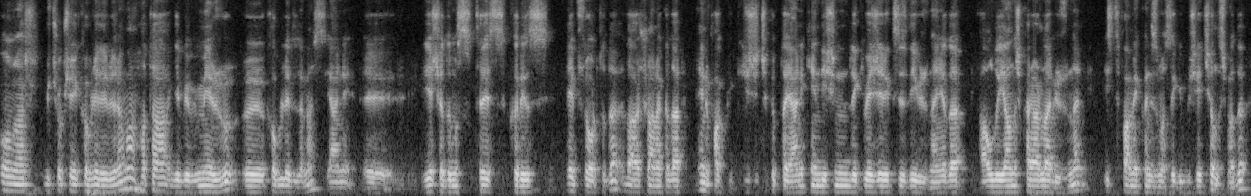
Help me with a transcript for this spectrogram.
onlar birçok şeyi kabul edebilir ama hata gibi bir mevzu e, kabul edilemez. Yani e, yaşadığımız stres, kriz hepsi ortada. Daha şu ana kadar en ufak bir kişi çıkıp da yani kendi işindeki beceriksizliği yüzünden ya da aldığı yanlış kararlar yüzünden istifa mekanizması gibi bir şey çalışmadı.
